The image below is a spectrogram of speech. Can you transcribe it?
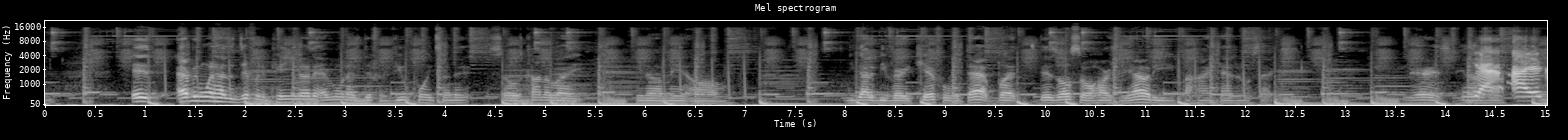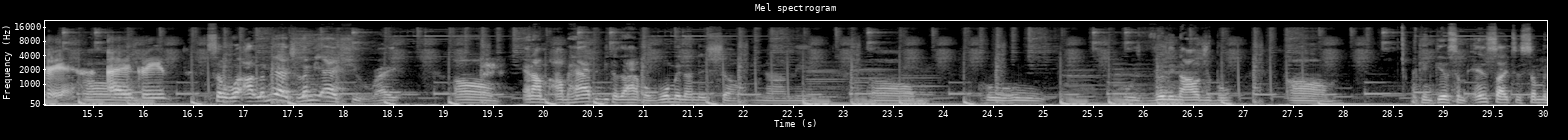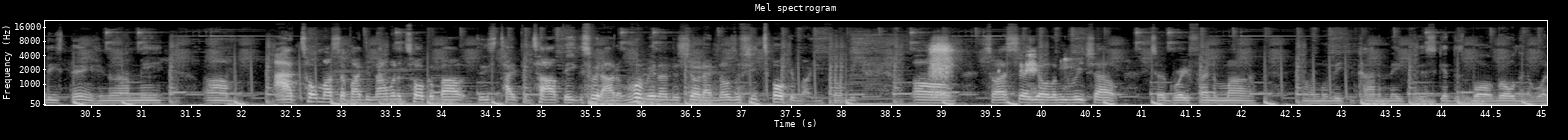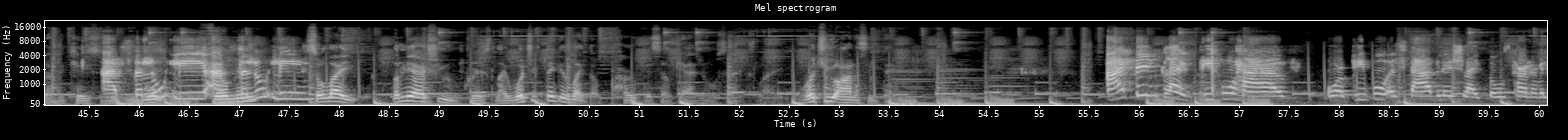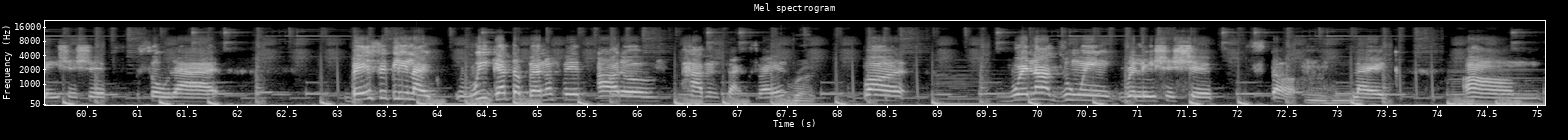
it everyone has a different opinion on it everyone has different viewpoints on it so it's kind of like you know what i mean um you got to be very careful with that but there's also a harsh reality behind casual sex there is you know what I Yeah, mean? I agree. I Um, agree. so what, uh, let me ask you, let me ask you, right? Um, and I'm, I'm happy because I have a woman on this show. You know what I mean? Um, who who who's really knowledgeable. Um, who can give some insight to some of these things. You know what I mean? Um, I told myself I did not want to talk about this type of topics without a woman on the show that knows what she's talking about. You feel me? Um, so I said, yo, let me reach out to a great friend of mine. Um, and we can kind of make this, get this ball rolling, or whatever case. be. Absolutely, me? absolutely. So like, let me ask you, Chris, like, what you think is like the purpose of casual sex? Like, what you honestly think? I think like people have or people establish like those kind of relationships so that basically like we get the benefits out of having sex, right? Right. But we're not doing relationship stuff. Mhm. Like um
